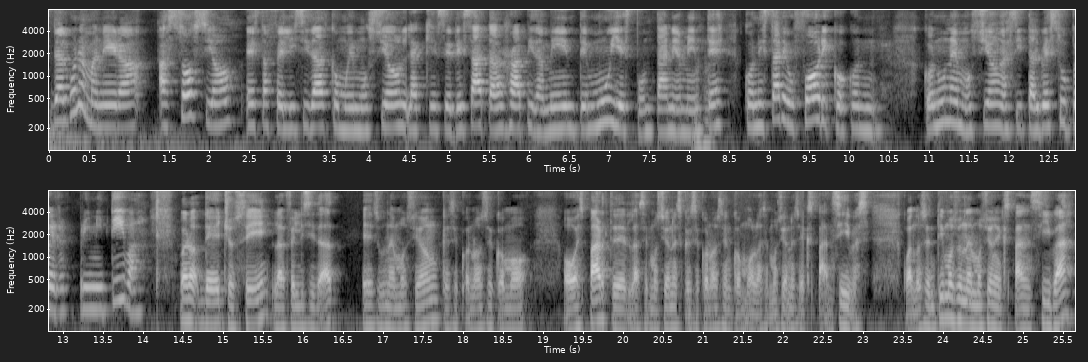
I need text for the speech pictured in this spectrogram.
de alguna manera asocio esta felicidad como emoción, la que se desata rápidamente, muy espontáneamente, con estar eufórico, con con una emoción así tal vez súper primitiva. Bueno, de hecho sí, la felicidad es una emoción que se conoce como o es parte de las emociones que se conocen como las emociones expansivas. Cuando sentimos una emoción expansiva,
